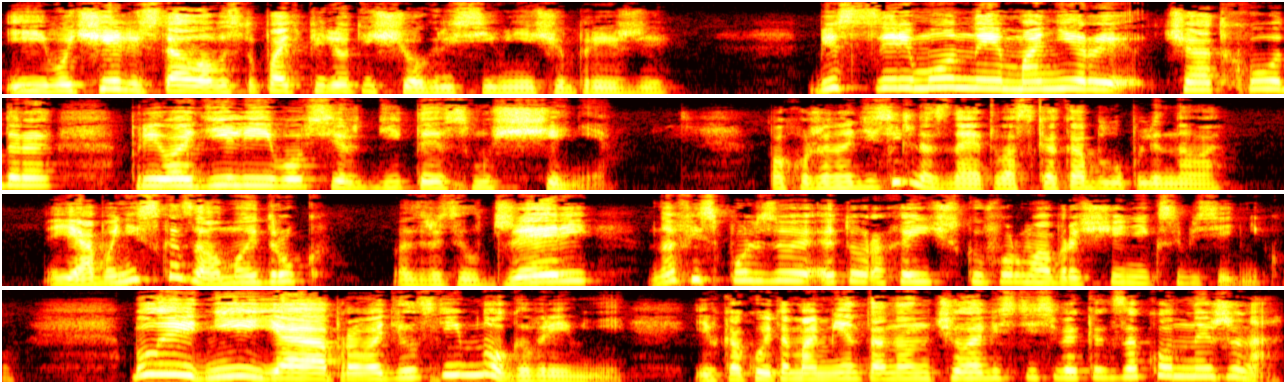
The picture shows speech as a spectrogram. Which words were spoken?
и его челюсть стала выступать вперед еще агрессивнее, чем прежде. Бесцеремонные манеры Чат-Ходера приводили его в сердитое смущение. Похоже, она действительно знает вас как облупленного. Я бы не сказал, мой друг, — возразил Джерри, вновь используя эту архаическую форму обращения к собеседнику. Былые дни я проводил с ней много времени, и в какой-то момент она начала вести себя как законная жена.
